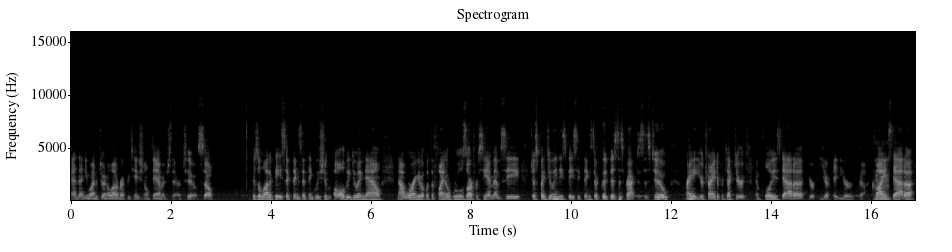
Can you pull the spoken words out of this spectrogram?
and then you wind up doing a lot of reputational damage there too. So there's a lot of basic things I think we should all be doing now, not worrying about what the final rules are for CMMC. Just by doing these basic things, they're good business practices too, right? You're trying to protect your employees' data, your your your uh, clients' mm-hmm. data.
